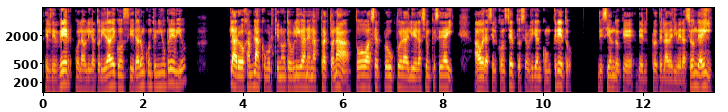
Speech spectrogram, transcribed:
el deber o la obligatoriedad de considerar un contenido previo, claro, hoja en blanco, porque no te obligan en abstracto a nada, todo va a ser producto de la deliberación que se dé ahí. Ahora, si el concepto se aplica en concreto, diciendo que de la deliberación de ahí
